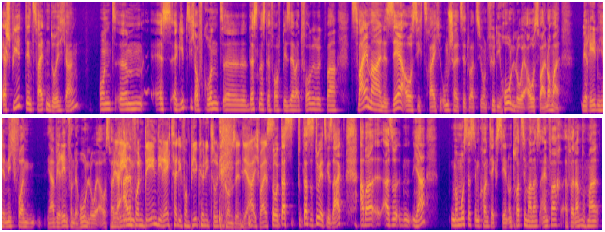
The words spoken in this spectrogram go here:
Er spielt den zweiten Durchgang und ähm, es ergibt sich aufgrund äh, dessen, dass der VfB sehr weit vorgerückt war, zweimal eine sehr aussichtsreiche Umschaltsituation für die Hohenlohe-Auswahl. Nochmal, wir reden hier nicht von, ja, wir reden von der Hohenlohe-Auswahl. Wir Bei reden allem- von denen, die rechtzeitig vom Bierkönig zurückgekommen sind. Ja, ich weiß. So, das, das hast du jetzt gesagt. Aber also ja, man muss das im Kontext sehen. Und trotzdem war das einfach, äh, verdammt nochmal,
